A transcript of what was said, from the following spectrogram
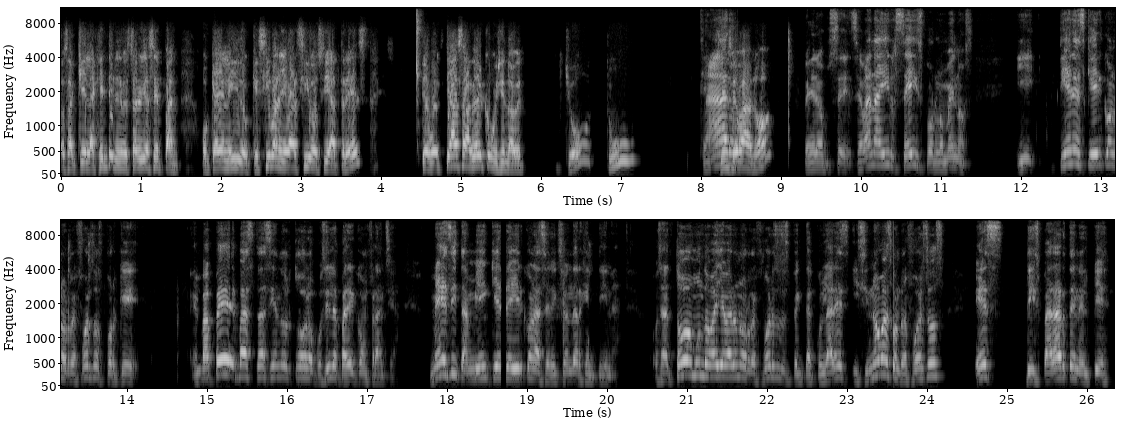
o sea, que la gente en el vestuario ya sepan o que hayan leído que sí van a llevar sí o sí a tres, te volteas a ver como diciendo, a ver, yo, tú, claro, ¿quién se va, no? Pero se, van a ir seis por lo menos y tienes que ir con los refuerzos porque Mbappé va a estar haciendo todo lo posible para ir con Francia. Messi también quiere ir con la selección de Argentina. O sea, todo el mundo va a llevar unos refuerzos espectaculares y si no vas con refuerzos es dispararte en el pie.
